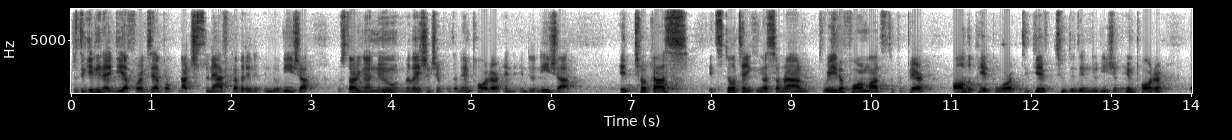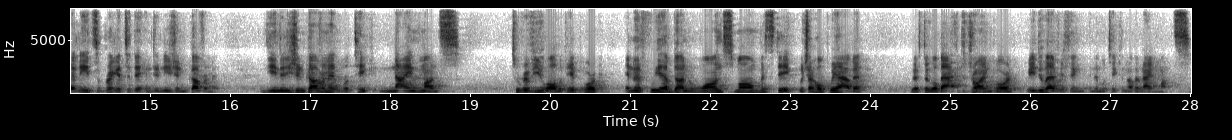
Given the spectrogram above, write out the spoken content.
Just to give you an idea, for example, not just in Africa, but in Indonesia, we're starting a new relationship with an importer in Indonesia. It took us, it's still taking us around three to four months to prepare all the paperwork to give to the Indonesian importer that needs to bring it to the Indonesian government. the Indonesian government will take nine months to review all the paperwork. And if we have done one small mistake, which I hope we haven't, we have to go back to the drawing board, redo everything, and then we'll take another nine months.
